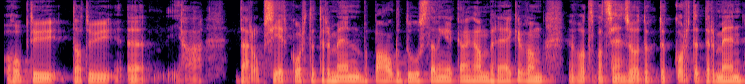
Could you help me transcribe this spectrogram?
Hoopt u dat u uh, ja, daar op zeer korte termijn bepaalde doelstellingen kan gaan bereiken? Van, wat, wat zijn zo de, korte termijn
